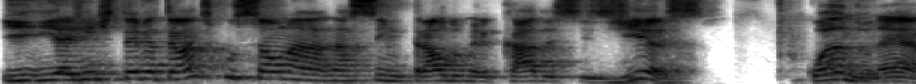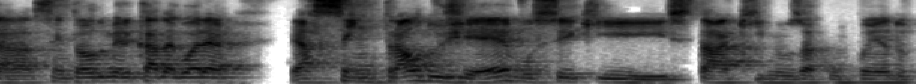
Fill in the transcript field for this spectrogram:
E, e, a gente teve até uma discussão na, na, central do mercado esses dias, quando, né? A central do mercado agora é, é a central do GE, você que está aqui nos acompanhando,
